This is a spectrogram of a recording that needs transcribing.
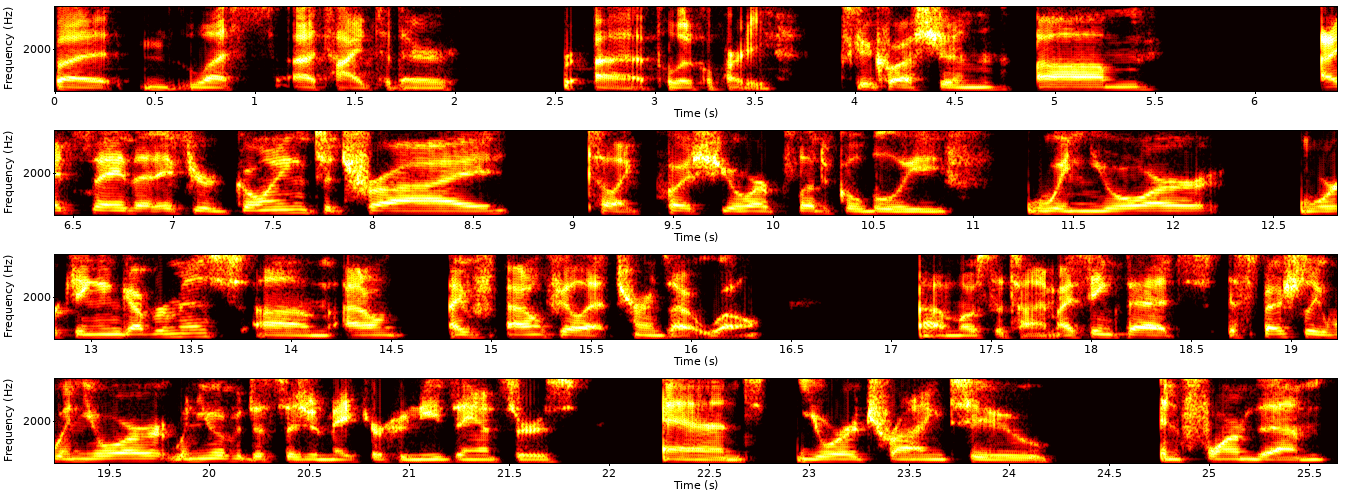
but less uh, tied to their uh, political party? That's a good question. Um, I'd say that if you're going to try to like push your political belief when you're working in government, um, I don't I've, I don't feel that turns out well uh, most of the time. I think that especially when you're when you have a decision maker who needs answers and you're trying to inform them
